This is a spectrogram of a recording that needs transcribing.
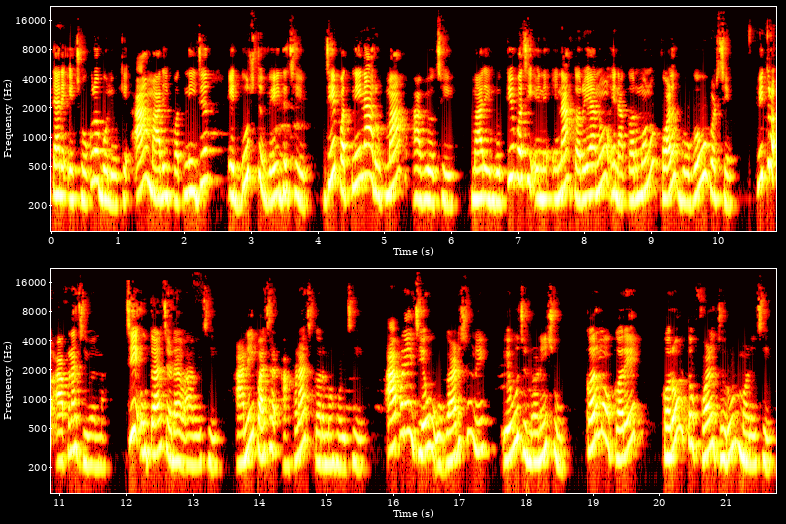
ત્યારે એ છોકરો બોલ્યો કે, આ મારી પત્ની જ એ દુષ્ટ વેદ છે જે પત્નીના રૂપમાં આવ્યો છે. મારી મૃત્યુ પછી એને એના કર્યાનું, એના કર્મોનું ફળ ભોગવવું પડશે. મિત્રો, આપણા જીવનમાં જે ઉતાર ચઢાવ આવે છે, આની પાછળ આપણા જ કર્મ હોય છે. આપણે જેવું ઉગાડશું ને એવું જ લણીશું. કર્મો કરે, કરો તો ફળ જરૂર મળે છે.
